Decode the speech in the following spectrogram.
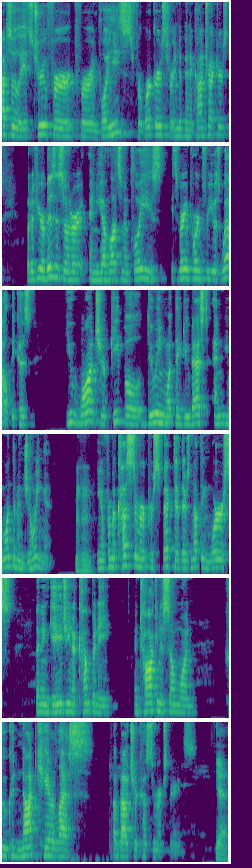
Absolutely. It's true for for employees for workers for independent contractors. But if you're a business owner and you have lots of employees it's very important for you as well because you want your people doing what they do best and you want them enjoying it. Mm-hmm. you know from a customer perspective there's nothing worse than engaging a company and talking to someone who could not care less about your customer experience. Yeah.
